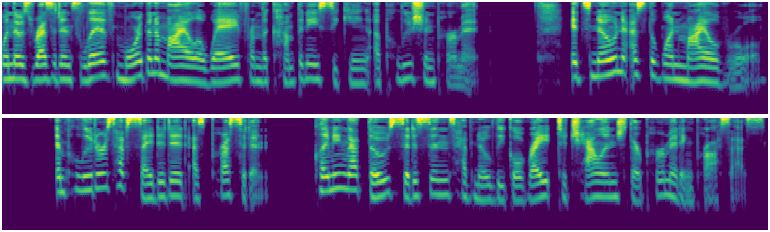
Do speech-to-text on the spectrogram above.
when those residents live more than a mile away from the company seeking a pollution permit. It's known as the one mile rule, and polluters have cited it as precedent claiming that those citizens have no legal right to challenge their permitting process.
